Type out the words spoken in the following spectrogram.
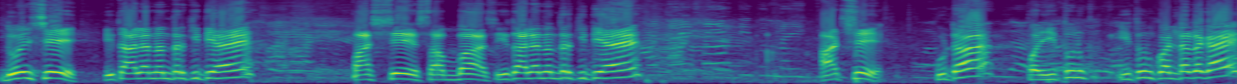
दोनशे. इथं आल्यानंतर किती आहे? पाचशे साब्बास इथं आल्यानंतर किती आहे? आठशे. कुठं? पण इथून इथून कळटाचं काय?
